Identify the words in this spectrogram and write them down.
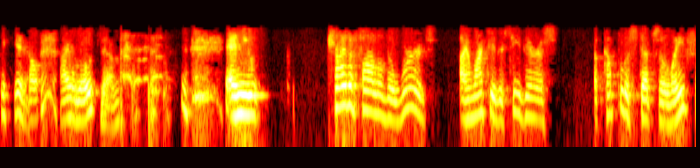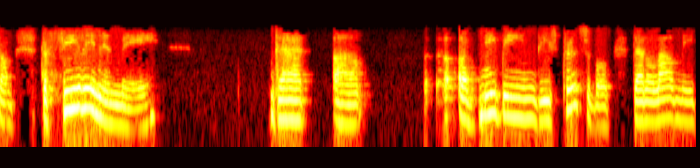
you know, I wrote them, and you try to follow the words, I want you to see there's a couple of steps away from the feeling in me that uh, of me being these principles that allowed me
